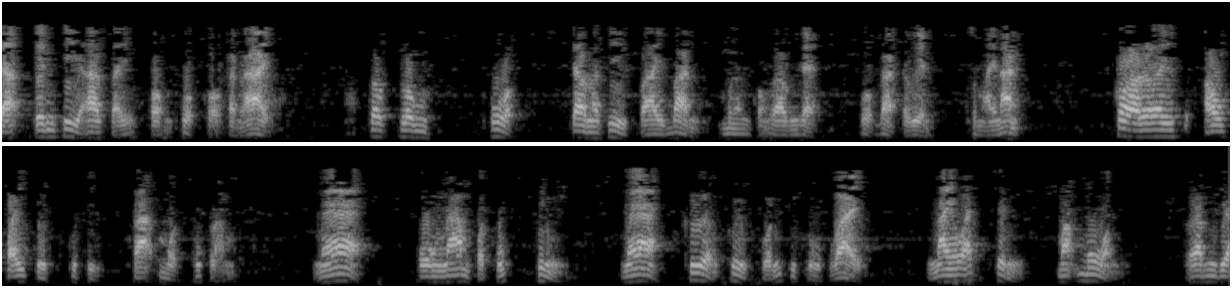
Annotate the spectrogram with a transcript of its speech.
จะเป็นที่อาศัยของพวกก่อการร้ายก็ลงพวกเจ้าหน้าที่ฝ่ายบ้านเมืองของเรานี่แหละพวกราชเวนสมัยนั้น ก็เลยเอาไฟจุดกุฏิพระหมดทุกหลัง แม้องน้ำก็ทุกสิ่งแม้เครื่องพืชผลที่ปลูกไว้ ในวัดเช่นมะม่วงลำไย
